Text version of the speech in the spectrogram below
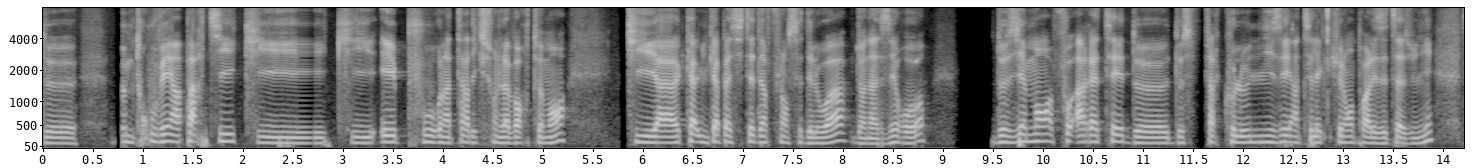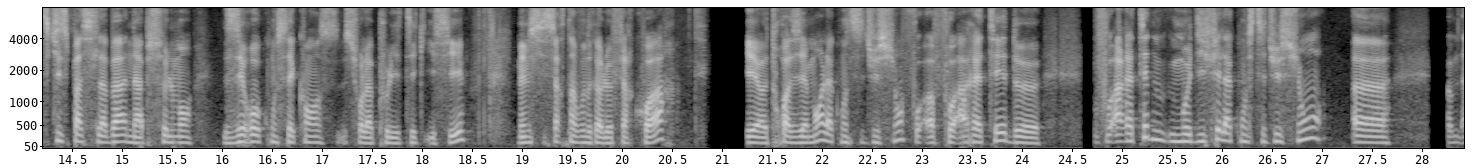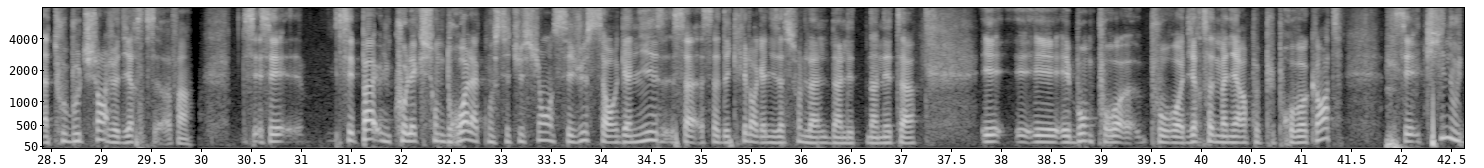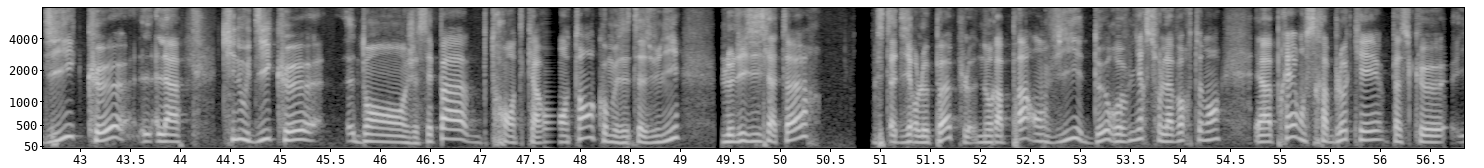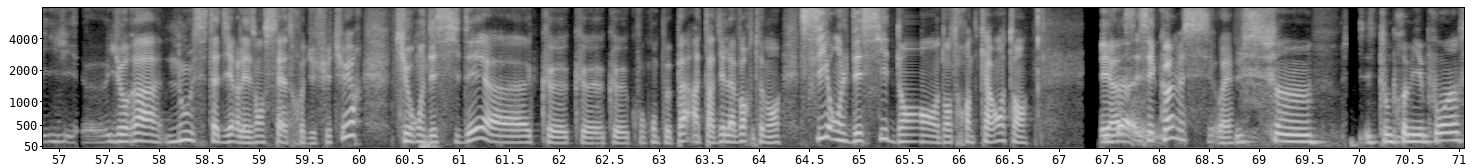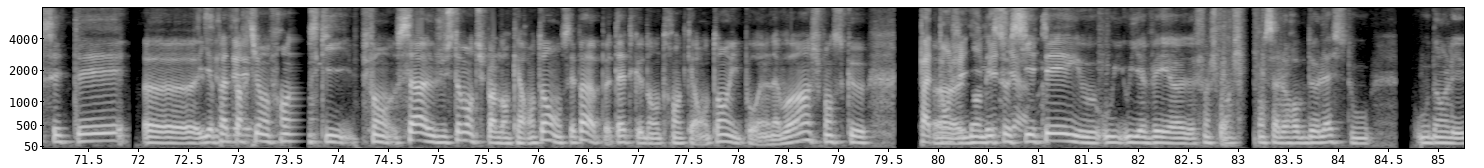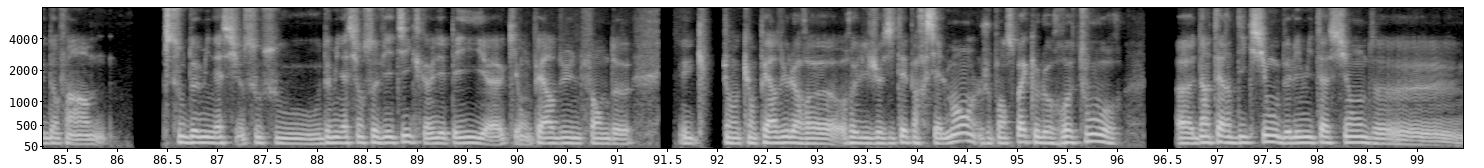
me trouver un parti qui, est pour l'interdiction de l'avortement, qui a une capacité d'influencer des lois. Il y en a zéro. Deuxièmement, il faut arrêter de, se faire coloniser intellectuellement par les États-Unis. Ce qui se passe là-bas n'a absolument zéro conséquence sur la politique ici, même si certains voudraient le faire croire. Et euh, troisièmement, la Constitution, faut, faut arrêter de, faut arrêter de modifier la Constitution euh, à tout bout de champ. Je veux dire, enfin, c'est- pas une collection de droits la Constitution, c'est juste ça organise, ça, décrit l'organisation d'un État. Et, et- et bon, pour, pour dire ça de manière un peu plus provocante, c'est qui nous dit que la, qui nous dit que dans, je sais pas, 30, 40 ans, comme aux États-Unis, le législateur, c'est-à-dire le peuple, n'aura pas envie de revenir sur l'avortement. Et après, on sera bloqué parce que il il y aura nous, c'est-à-dire les ancêtres du futur, qui auront décidé euh, que que- que- qu'on ne peut pas interdire l'avortement. Si on le décide dans, dans 30-40 ans. Et euh, Bah, c'est- c'est comme. c'est- Ouais. Enfin, ton premier point, c'était. Il n'y a pas de parti en France qui. Enfin, ça, justement, tu parles dans 40 ans, on sait pas. Peut-être que dans 30-40 ans, il pourrait y en avoir un. Je pense que Pas de euh, danger. dans des sociétés où il y avait. euh, Enfin, je, pense, je pense à l'Europe de l'Est ou ou dans les. Enfin. Sous domination, sous, sous domination soviétique, comme des pays euh, qui ont perdu une forme de. qui ont, qui ont perdu leur religiosité partiellement, je pense pas que le retour d'interdiction ou de limitation de,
